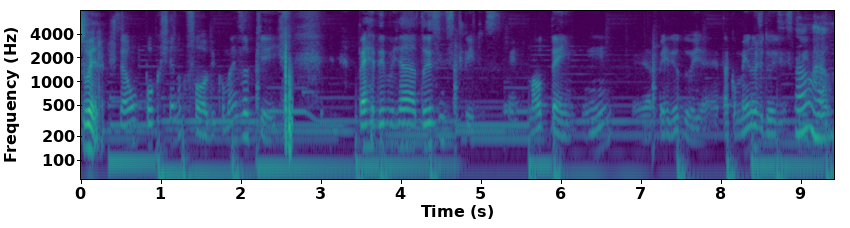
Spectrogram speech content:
Zoeira. Isso é um pouco xenofóbico, mas ok. Perdemos já dois inscritos. Mal tem. Um, já perdeu dois. É, tá com menos dois inscritos. Não, ela.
